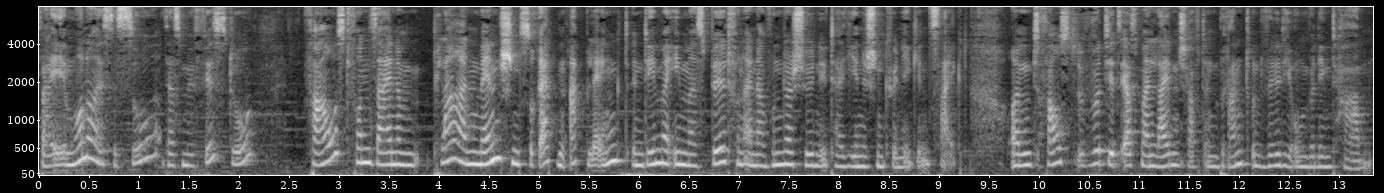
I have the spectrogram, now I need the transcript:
Bei Emono ist es so, dass Mephisto Faust von seinem Plan, Menschen zu retten, ablenkt, indem er ihm das Bild von einer wunderschönen italienischen Königin zeigt. Und Faust wird jetzt erstmal in Leidenschaft entbrannt und will die unbedingt haben.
